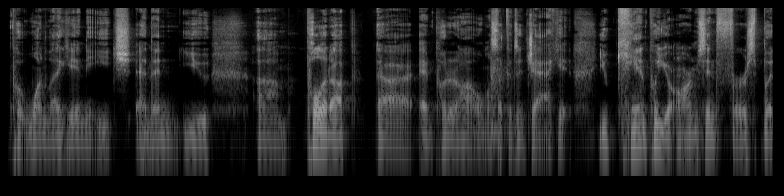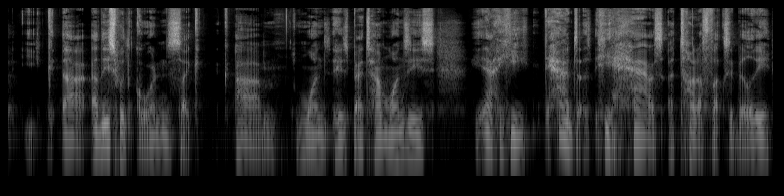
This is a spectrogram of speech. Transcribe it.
put one leg in each, and then you um, pull it up uh, and put it on almost like it's a jacket. You can put your arms in first, but uh, at least with Gordon's like um one his bedtime onesies yeah he had he has a ton of flexibility.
